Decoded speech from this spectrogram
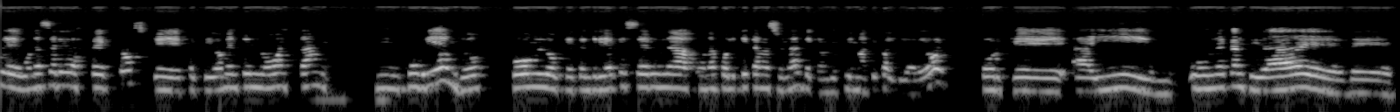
de una serie de aspectos que efectivamente no están mm, cubriendo con lo que tendría que ser una, una política nacional de cambio climático al día de hoy porque hay una cantidad de,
